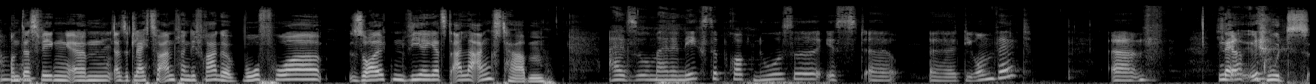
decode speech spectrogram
mhm. Und deswegen, ähm, also gleich zu Anfang die Frage, wovor sollten wir jetzt alle Angst haben? Also meine nächste Prognose ist äh, äh, die Umwelt. Ähm, Ne, glaub, gut,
